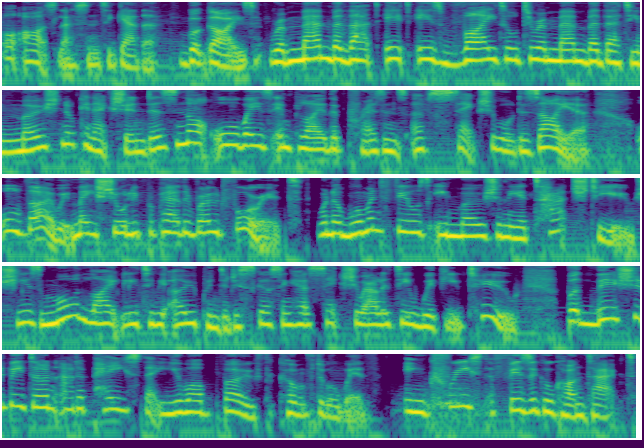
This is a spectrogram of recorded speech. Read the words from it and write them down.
or arts lesson together. But, guys, remember that it is vital to remember that emotional connection does not always imply the presence of sexual desire, although it may surely prepare the road for it. When a woman feels emotionally attached to you, she is more likely to be open to discussing her sexuality with you too, but this should be done at a pace that you are both comfortable with increased physical contact.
